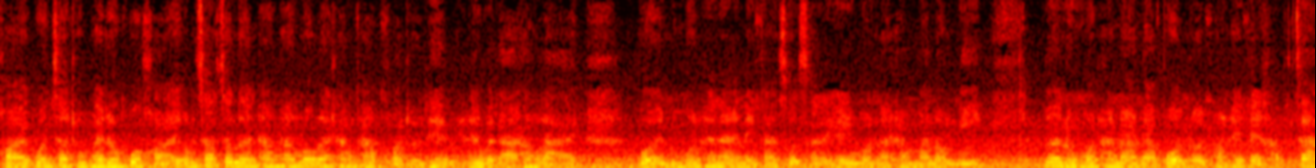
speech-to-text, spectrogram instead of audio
ขอให้พ้นจากทุกภัยทั้งปวงขอให้ข้าพเจ้าเจริญทั้งทางโลกและทางธรรมขอทุกเทพเทวดาทั้งหลายโปรดอนุโมทนาในการสวดสาธยายมนต์และธรรมะเหล่านี้ เมื่ออนุโมทนาแล้วโปรดนวยพรให้แก่ข้าพเจ้า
